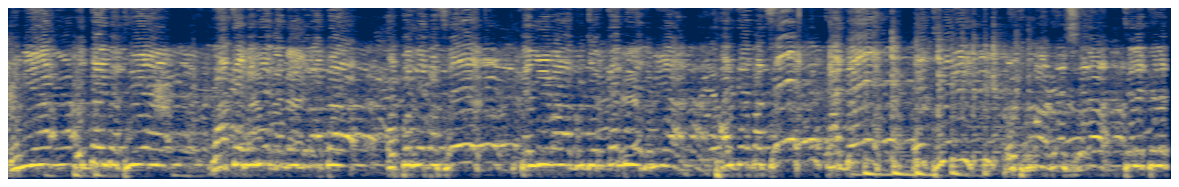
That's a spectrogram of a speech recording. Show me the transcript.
دنیا ادھر بیٹھی ہے واقع بنیا کبھی جلاتا اوپرلے پاسے کلی والا گجر کر دیا دنیا ہر کے پاسے کاٹو اٹھ گئی اٹھ ماریا شیرا چلے چلے چلے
